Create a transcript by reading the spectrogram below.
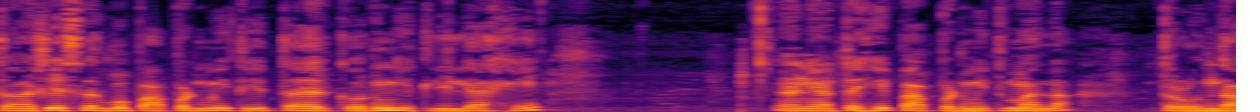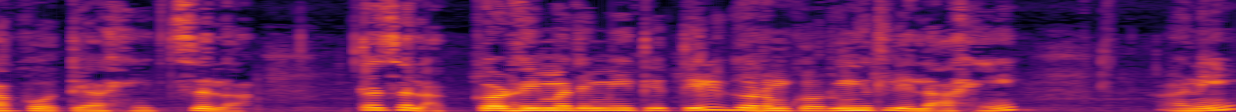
तर असे सर्व पापड मी इथे तयार करून घेतलेले आहे. आणि आता हे पापड मी तुम्हाला तळून दाखवते आहे. चला तर चला कढईमध्ये मी इथे तेल गरम करून घेतलेलं आहे. आणि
